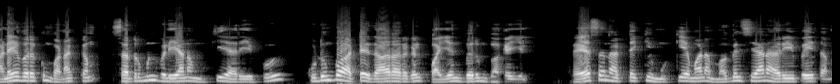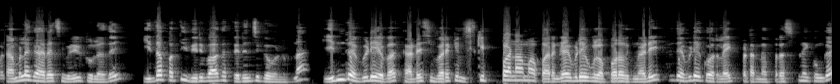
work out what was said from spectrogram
அனைவருக்கும் வணக்கம். சற்றுமுன் வெளியான முக்கிய அறிவிப்பு குடும்ப அட்டைதாரர்கள் பயன்பெறும் வகையில் ரேஷன் அட்டைக்கு முக்கியமான மகிழ்ச்சியான அறிவிப்பை தமிழ் தமிழக அரசு வெளியிட்டுள்ளது. இதை பத்தி விரிவாக தெரிஞ்சுக்க வேண்டும்னா இந்த வீடியோவை கடைசி வரைக்கும் ஸ்கிப் பண்ணாம பாருங்க. வீடியோக்குள்ள போறதுக்கு முன்னாடி இந்த வீடியோக்கு ஒரு லைக் பட்டனை பிரஸ் பண்ணிக்கோங்க.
